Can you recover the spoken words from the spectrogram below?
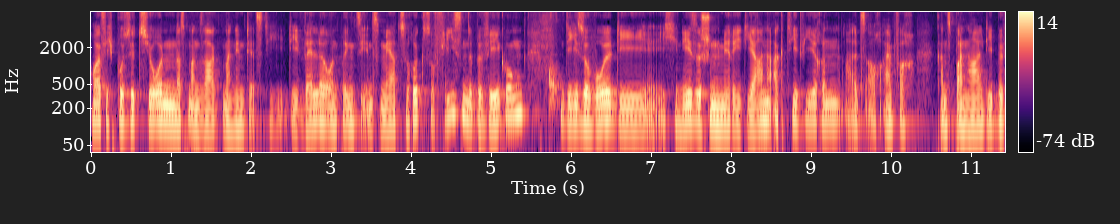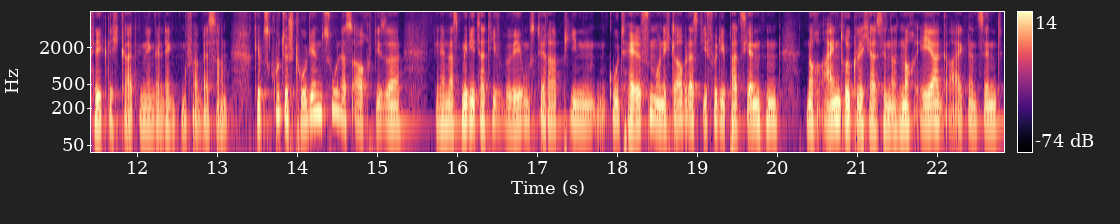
häufig Positionen, dass man sagt, man nimmt jetzt die, die Welle und bringt sie ins Meer zurück. So fließende Bewegungen, die sowohl die chinesischen Meridiane aktivieren, als auch einfach ganz banal die Beweglichkeit in den Gelenken verbessern. Gibt es gute Studien zu, dass auch diese wir nennen das meditative Bewegungstherapien, gut helfen. Und ich glaube, dass die für die Patienten noch eindrücklicher sind und noch eher geeignet sind,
